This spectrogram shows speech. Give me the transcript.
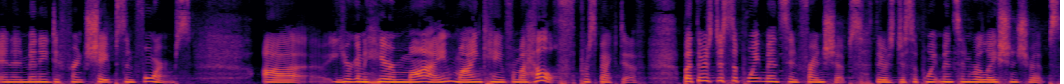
and in many different shapes and forms. Uh, you're going to hear mine. Mine came from a health perspective. But there's disappointments in friendships, there's disappointments in relationships,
